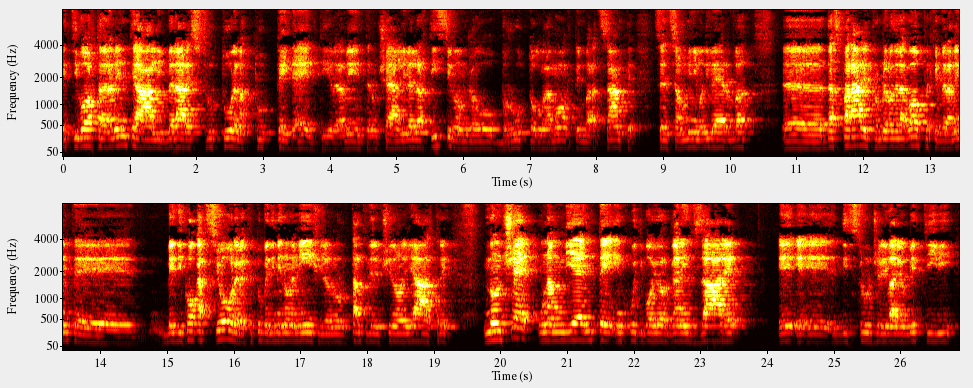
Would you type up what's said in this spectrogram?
E ti porta veramente a liberare strutture ma tutte identiche, veramente, non c'è a livello artistico è un gioco brutto come la morte, imbarazzante, senza un minimo di verve. Eh, da sparare il problema della coppa che veramente vedi poca azione perché tu vedi meno nemici, tanti ti uccidono gli altri, non c'è un ambiente in cui ti puoi organizzare e, e, e distruggere i vari obiettivi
